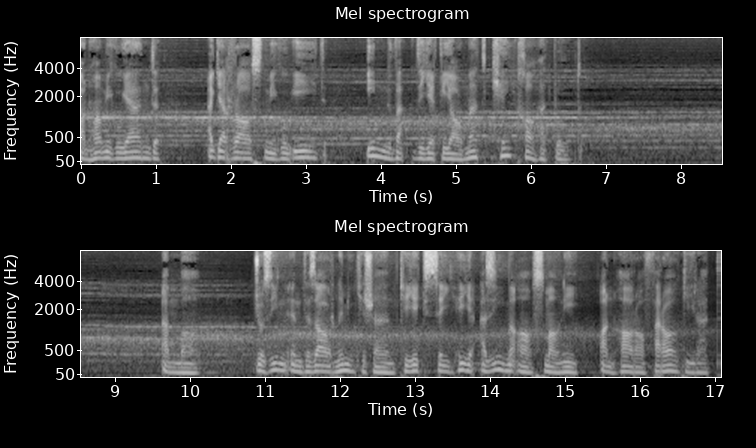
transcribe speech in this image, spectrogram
آنها می‌گویند اگر راست می‌گویید این وعده قیامت کی خواهد بود؟ اما جز این انتظار نمی کشند که یک سیحه عظیم آسمانی آنها را فرا گیرد.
